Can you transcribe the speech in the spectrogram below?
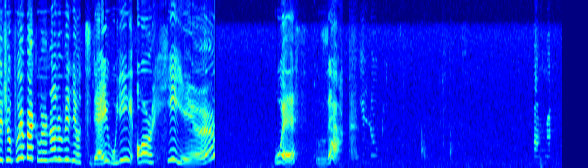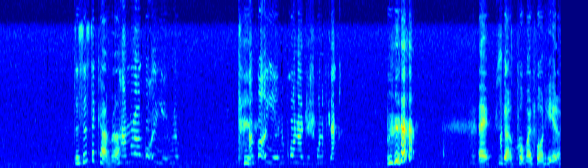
YouTube? We're back with another video today. We are here with Zach. This is the camera. camera, I've got a unicorn. I've got a unicorn, I just want to flex. hey, just gonna put my phone here.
